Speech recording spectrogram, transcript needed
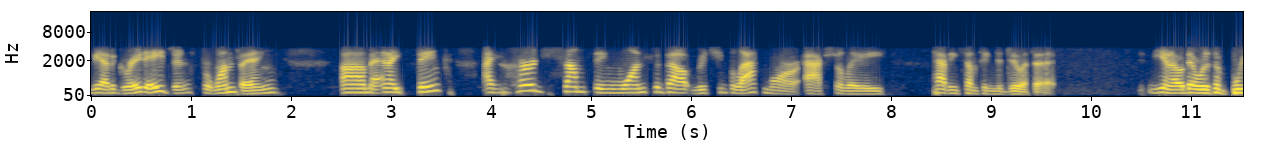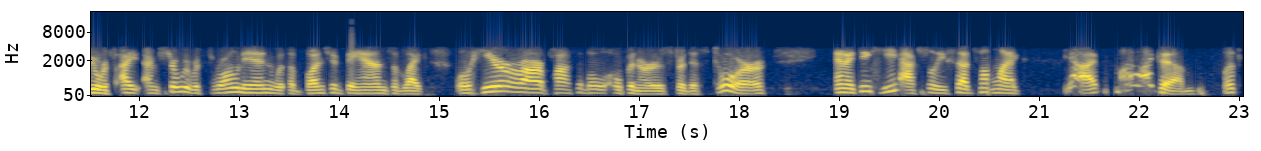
We had a great agent for one thing. Um, and I think I heard something once about Ritchie Blackmore actually having something to do with it. You know, there was a we were I, I'm sure we were thrown in with a bunch of bands of like, well, here are our possible openers for this tour, and I think he actually said something like, "Yeah, I, I like them. Let's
